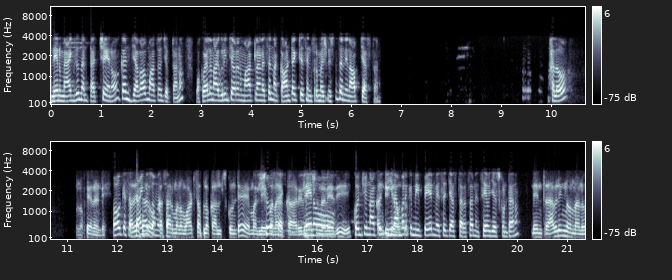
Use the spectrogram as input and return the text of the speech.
నేను మాక్సిమం దాన్ని టచ్ చేయను కానీ జవాబు మాత్రం చెప్తాను. ఒకవేళ నా గురించి ఎవరైనా మాట్లాడినా సరే నాకు కాంటాక్ట్ చేసి ఇన్ఫర్మేషన్ ఇస్తే దాన్ని నేను ఆఫ్ చేస్తాను. హలో? ఓకేనండి okay sir thank sir you so much ఒక్కసారి మనం వాట్సాప్లో కలుసుకుంటే మళ్ళీ మన. యొక్క రిలేషన్ అనేది కొంచెం నాకు ఈ నంబర్కి మీ పేరు మెసేజ్ చేస్తారా సార్? నేను సేవ్ చేసుకుంటాను. నేను ట్రావెలింగ్లో ఉన్నాను.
